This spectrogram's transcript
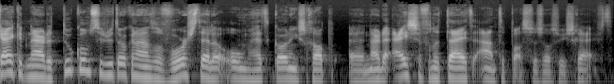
Kijkend naar de toekomst, u doet ook een aantal voorstellen om het koningschap uh, naar de eisen van de tijd aan te passen, zoals u schrijft.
